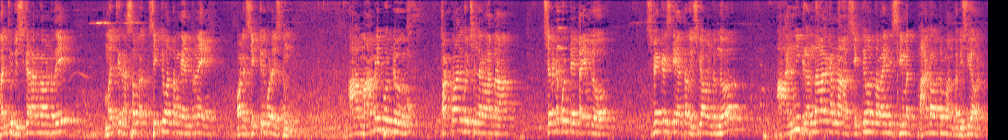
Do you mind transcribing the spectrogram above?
మంచి రుచికరంగా ఉంటుంది మంచి రసం శక్తివంతంగా వెంటనే వాళ్ళ శక్తిని కూడా ఇస్తుంది. ఆ మామిడి పండు పక్వానికి వచ్చిన తర్వాత చిలక కొట్టే టైంలో స్వీకరిస్తే ఎంత రుచిగా ఉంటుందో ఆ అన్ని గ్రంథాల కన్నా శక్తివంతమైనది శ్రీమద్ భాగవతం అంత రుచిగా ఉంటుంది.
